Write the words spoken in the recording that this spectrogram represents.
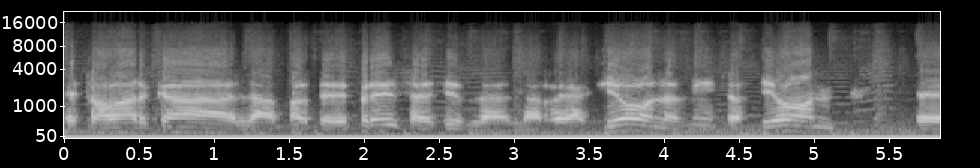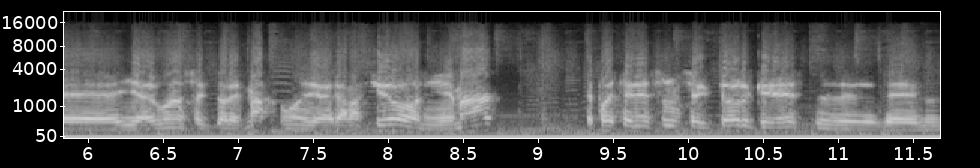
Esto abarca la parte de prensa, es decir, la, redacción, la administración eh, y algunos sectores más como diagramación y demás. Después tenés un sector que es eh, del,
